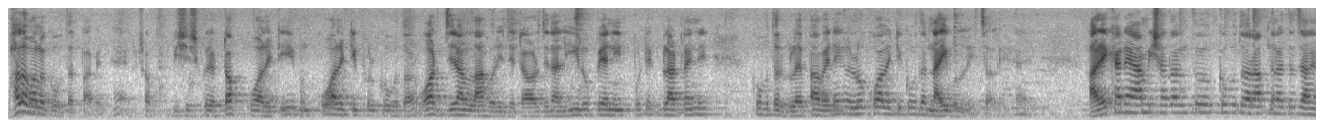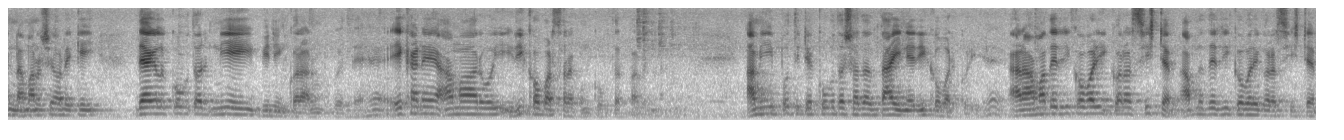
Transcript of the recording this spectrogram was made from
ভালো ভালো কবুতর পাবেন হ্যাঁ? সব বিশেষ করে টপ কোয়ালিটি এবং কোয়ালিটিফুল কবুতর অরিজিনাল লাহোরি যেটা অরিজিনাল ইউরোপিয়ান ইম্পোর্টেড ব্লাড লাইনের কবুতরগুলো পাবেন। এগুলো লো কোয়ালিটি কবুতর নাই বললেই চলে হ্যাঁ? আর এখানে আমি সাধারণত কবুতর আপনারা তো জানেন না মানুষের অনেকেই দেখা গেল কবুতর নিয়েই ব্রিডিং করা আরম্ভ করে দেয় হ্যাঁ? এখানে আমার ওই রিকভার ছাড়া কোনো কবুতর পাবেন না। আমি প্রতিটা কবুতর সাধারণত আইনে রিকভার করি হ্যাঁ? আর আমাদের রিকভারি করার সিস্টেম আপনাদের রিকভারি করার সিস্টেম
